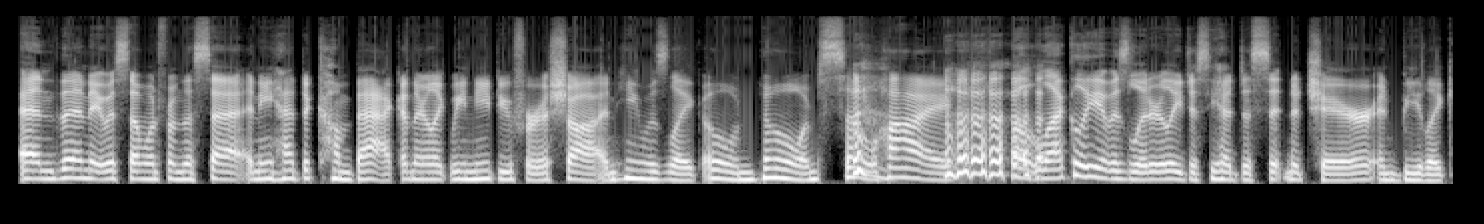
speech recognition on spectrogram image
And then it was someone from the set and he had to come back and they're like, We need you for a shot. And he was like, Oh no, I'm so high. but luckily it was literally just he had to sit in a chair and be like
